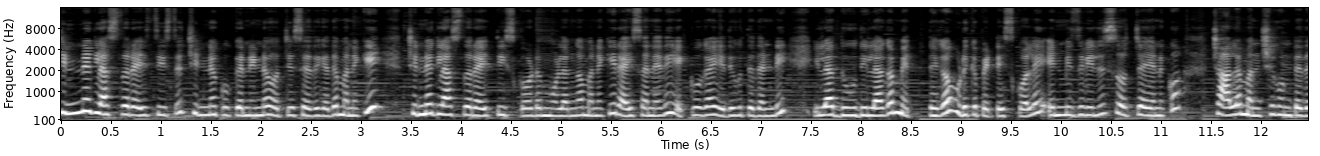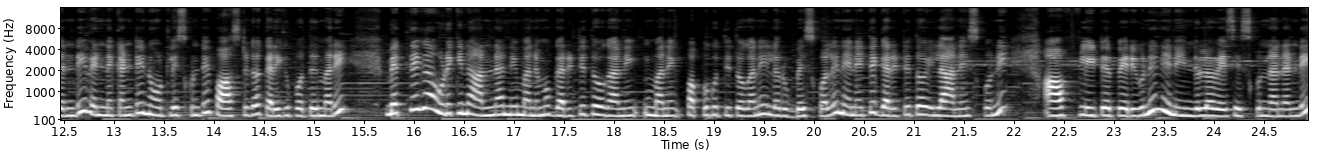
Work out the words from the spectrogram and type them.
చిన్న గ్లాస్తో రైస్ తీస్తే చిన్న కుక్కర్ నిండా వచ్చేసేది కదా మనకి. చిన్న గ్లాస్తో రైస్ తీసుకోవడం మూలంగా మనకి రైస్ అనేది ఎక్కువగా ఎదుగుతుందండి. ఇలా దూదిలాగా మెత్తగా ఉడకపెట్టేసుకోవాలి. ఎనిమిది విజిల్స్ వచ్చాయనుకో చాలా మంచిగా ఉంటుందండి వెన్నకంటే నోట్లు వేసుకుంటే ఫాస్ట్గా కరిగిపోతుంది మరి. మెత్తగా ఉడికిన అన్నాన్ని మనము గరిటెతో కానీ మన పప్పు గుత్తితో కానీ ఇలా రుబ్బేసుకోవాలి. నేనైతే గరిటెతో ఇలా అనేసుకొని హాఫ్ లీటర్ పెరుగుని నేను ఇందులో వేసేసుకున్నానండి.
